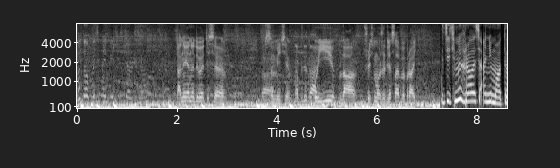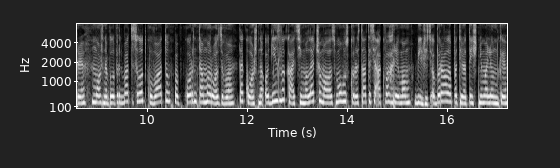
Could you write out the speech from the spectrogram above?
подобається найбільше з цього всього? Та ну я не дивитися самі ті бої, да, щось можу для себе брати. З дітьми гралися аніматори. Можна було придбати солодку вату, попкорн та морозиво. Також на одній з локацій малеча мала змогу скористатися аквагримом. Більшість обирала патріотичні малюнки.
